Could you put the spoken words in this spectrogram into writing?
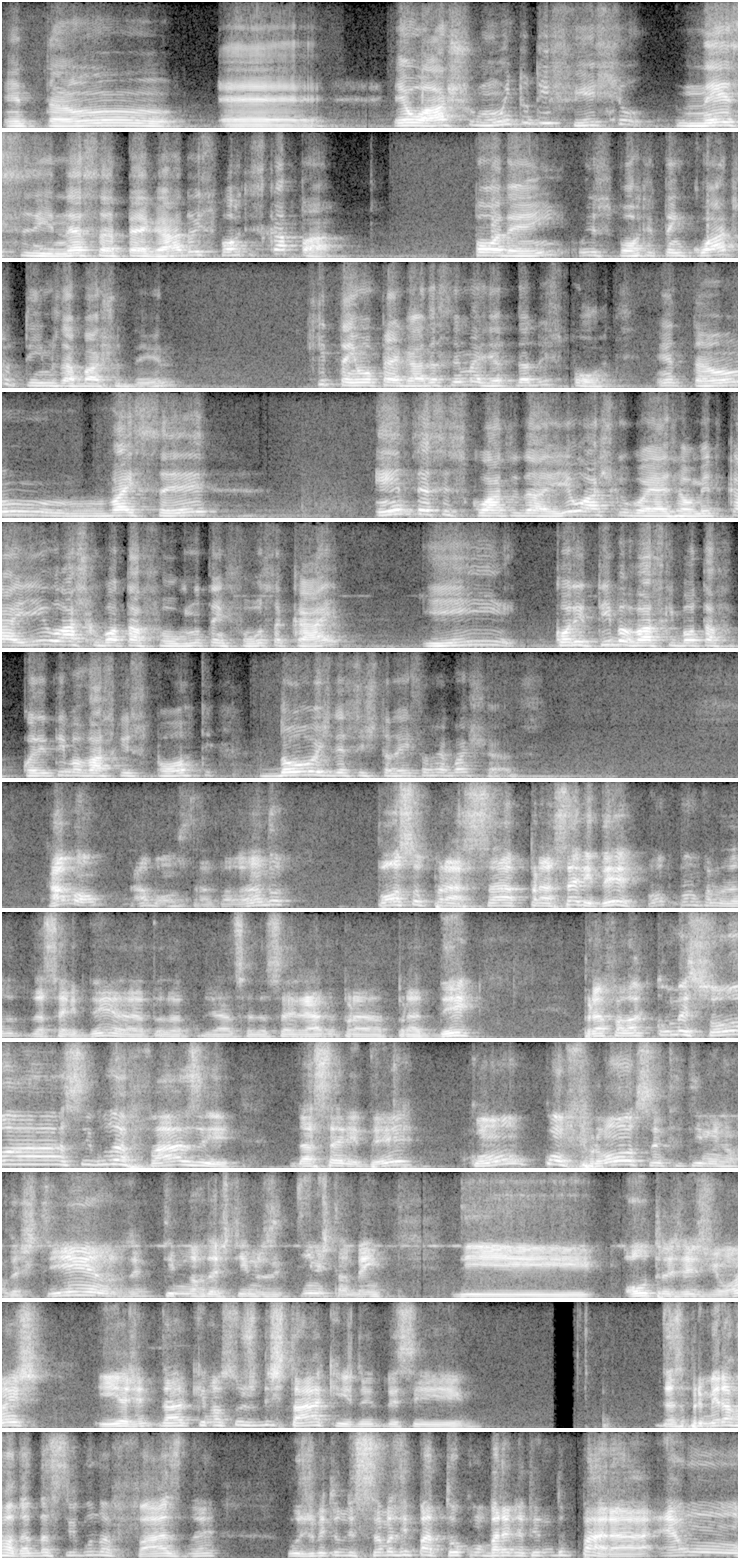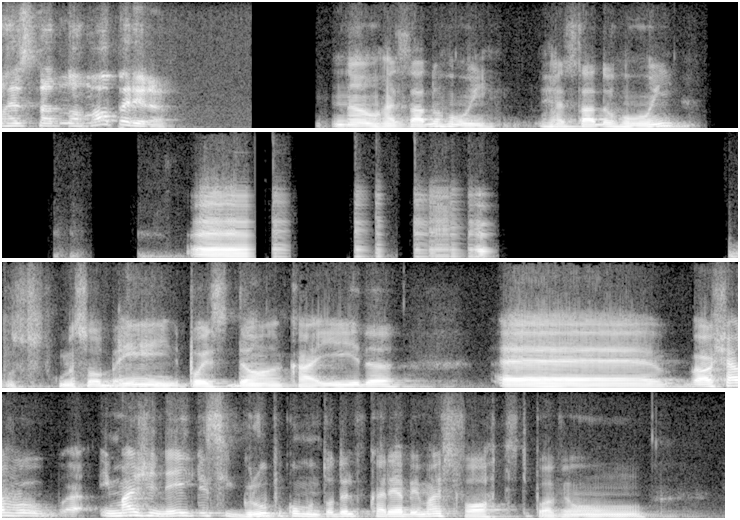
Então, é, eu acho muito difícil nesse, nessa pegada o esporte escapar. Porém, o esporte tem quatro times abaixo dele que tem uma pegada semelhante da do esporte. Então, vai ser. Entre esses quatro daí, eu acho que o Goiás realmente caiu, eu acho que o Botafogo não tem força, cai. E Coritiba, Vasco e Botafogo, Coritiba, Vasco e Esporte, dois desses três são rebaixados. Tá bom, tá bom, você tá falando. Posso passar para a Série D? Vamos falar da, da Série D, da, da, da Série A para D, para falar que começou a segunda fase da Série D com confrontos entre times nordestinos, entre times nordestinos e times também de outras regiões. E a gente dá aqui nossos destaques desse, dessa primeira rodada da segunda fase, né? O Juventude de Samas empatou com o Bragantino do Pará. É um resultado normal, Pereira? Não, resultado ruim. Resultado ruim. É, começou bem, depois deu uma caída. É, eu achava, imaginei que esse grupo como um todo ele ficaria bem mais forte. Tipo, havia um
